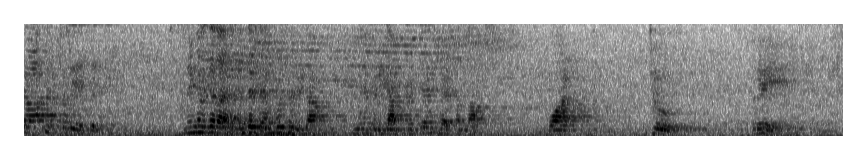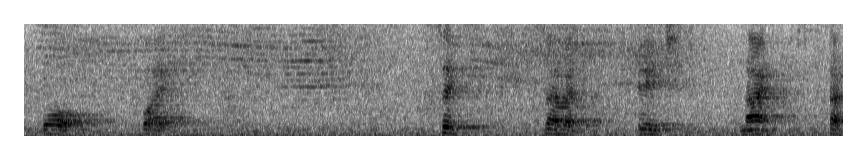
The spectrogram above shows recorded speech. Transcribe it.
കാഫ് എക്സസൈസ് നിങ്ങൾക്ക് എന്റെ ടെമ്പിൾസ് എടുക്കാം. ഇതിനെ പിടിക്കാം. പിടിച്ചതിന് ശേഷം one two three four five six, seven, eight, nine, ten.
